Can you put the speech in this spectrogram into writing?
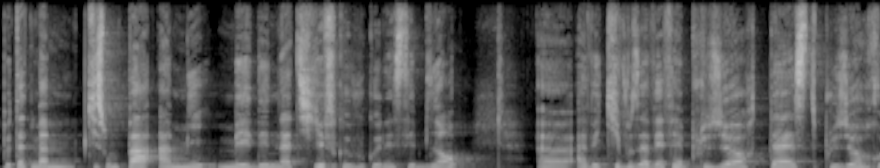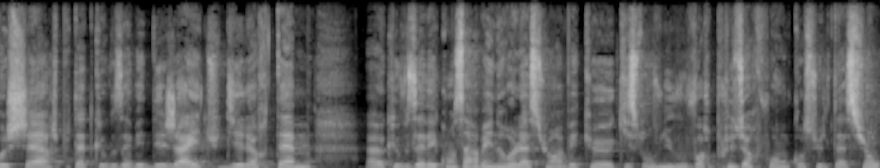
peut-être même qui sont pas amis mais des natifs que vous connaissez bien. Euh, avec qui vous avez fait plusieurs tests, plusieurs recherches, peut-être que vous avez déjà étudié leurs thèmes, euh, que vous avez conservé une relation avec eux, qui sont venus vous voir plusieurs fois en consultation.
